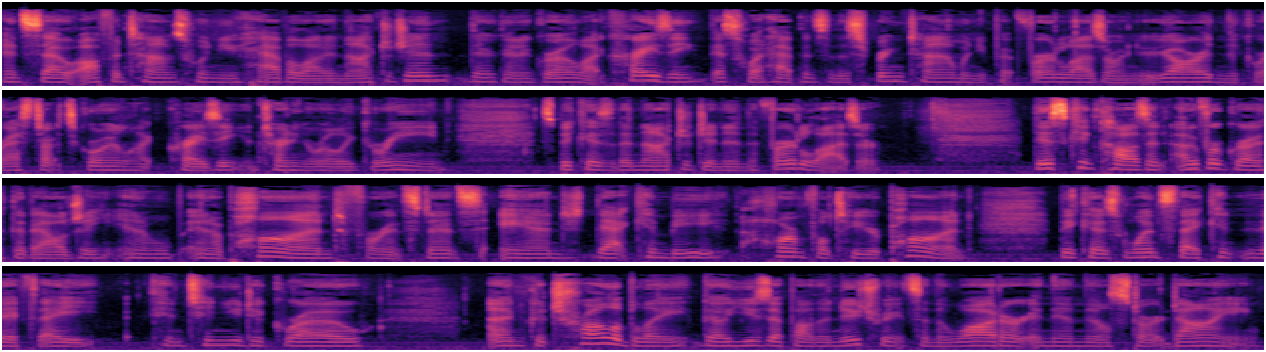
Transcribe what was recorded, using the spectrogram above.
And so, oftentimes, when you have a lot of nitrogen, they're going to grow like crazy. That's what happens in the springtime when you put fertilizer on your yard and the grass starts growing like crazy and turning really green. It's because of the nitrogen in the fertilizer. This can cause an overgrowth of algae in a, in a, pond, for instance, and that can be harmful to your pond because once they can, if they continue to grow uncontrollably, they'll use up all the nutrients in the water and then they'll start dying.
